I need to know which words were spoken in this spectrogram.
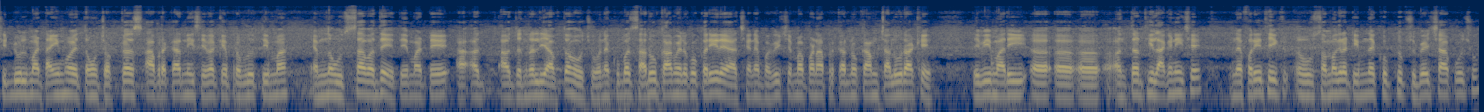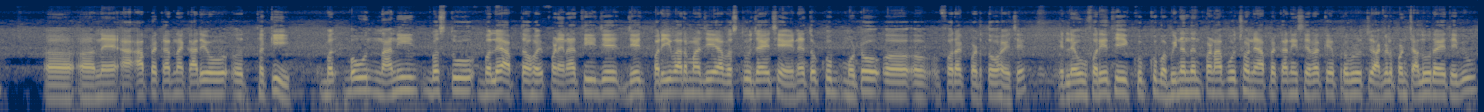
શિડ્યુલમાં ટાઈમ હોય તો હું ચોક્કસ આ પ્રકારની સેવાકીય પ્રવૃત્તિમાં એમનો ઉત્સાહ વધે તે માટે આ જનરલી આવતો હોઉં છું અને ખૂબ જ સારું કામ એ લોકો કરી રહ્યા છે અને ભવિષ્યમાં પણ આ પ્રકારનું કામ ચાલુ રાખે તેવી મારી અ, અ, અ, અંતરથી લાગણી છે અને ફરીથી હું સમગ્ર ટીમને ખૂબ ખૂબ શુભેચ્છા આપું છું અ, અને આ આ પ્રકારના કાર્યો અ, થકી બ- બહુ નાની વસ્તુ ભલે આપતા હોય પણ એનાથી જે જે પરિવારમાં જે આ વસ્તુ જાય છે એને તો ખૂબ મોટો અ, અ, ફરક પડતો હોય છે એટલે હું ફરીથી ખૂબ ખૂબ અભિનંદન પણ આપું છું અને આ પ્રકારની સેવાકીય પ્રવૃત્તિઓ આગળ પણ ચાલુ રહે તેવી હું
